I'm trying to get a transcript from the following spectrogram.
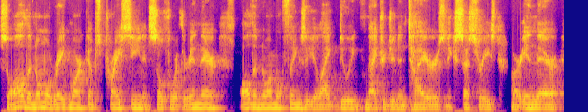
So all the normal rate markups, pricing, and so forth are in there. All the normal things that you like doing, nitrogen and tires and accessories are in there.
